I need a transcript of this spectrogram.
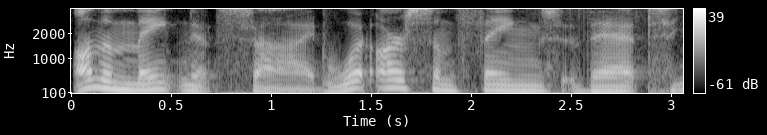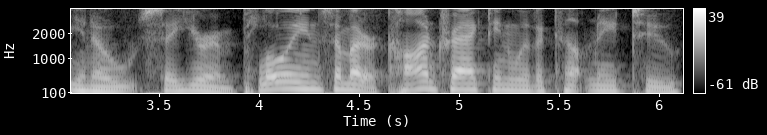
On the maintenance side, what are some things that, you know, say you're employing somebody or contracting with a company to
